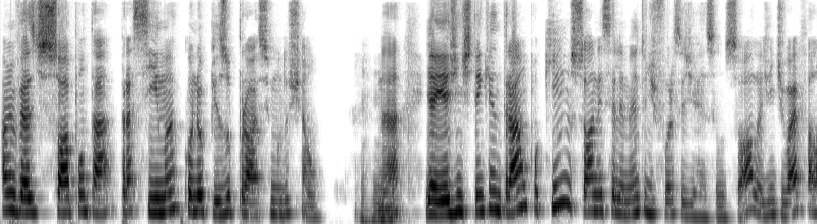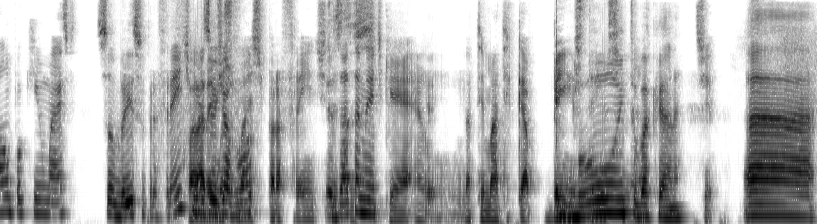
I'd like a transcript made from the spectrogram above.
ao invés de só apontar para cima quando eu piso próximo do chão. Uhum. né? E aí a gente tem que entrar um pouquinho só nesse elemento de força de reação do solo. A gente vai falar um pouquinho mais sobre isso para frente, mas eu já vou. mais para frente. desses- Exatamente. Que é uma temática bem extensa. Muito né? bacana. Sim. Ah,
